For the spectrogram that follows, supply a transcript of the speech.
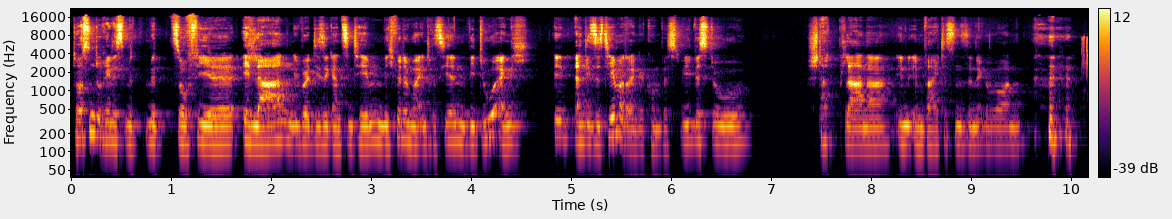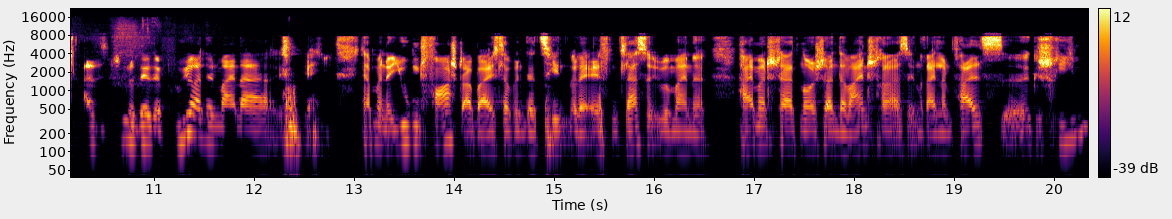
Thorsten, du redest mit, mit so viel Elan über diese ganzen Themen. Mich würde mal interessieren, wie du eigentlich in, an dieses Thema dran bist. Wie bist du Stadtplaner in, im weitesten Sinne geworden? also schon sehr, sehr früh an in meiner, ich habe meine Jugend forscht, aber ich glaube in der 10. oder 11. Klasse über meine Heimatstadt Neustadt an der Weinstraße in Rheinland-Pfalz äh, geschrieben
